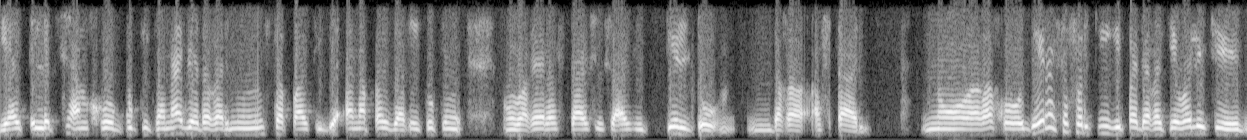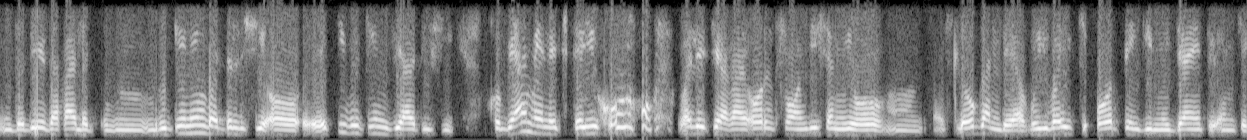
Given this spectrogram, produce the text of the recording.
بیا لږ څه هم خوب وکړي که نه بیا د غرمې لمونځ ته پاسي بیا انا پس دقیقو کې وغیره ستاسې ساسې ټیلټو دغه افطاري نو هغه خو ډیره سفر کیږي په دغه کې ولې چې د دې دغه روټین هم بدل شي او اکټیویټی هم زیات شي خو بیا مینج کوي خو ولې چې هغه اورل فاونډیشن یو سلوګن دی هغوی وایي چې اور پینګي نه جائیں تو ان کې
